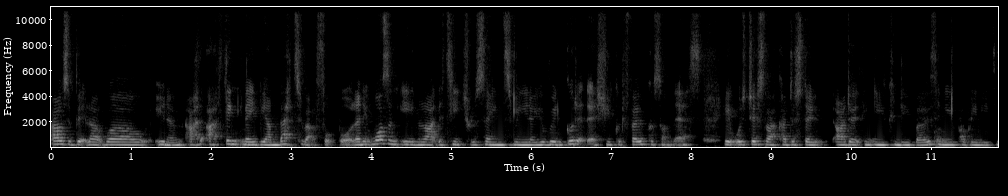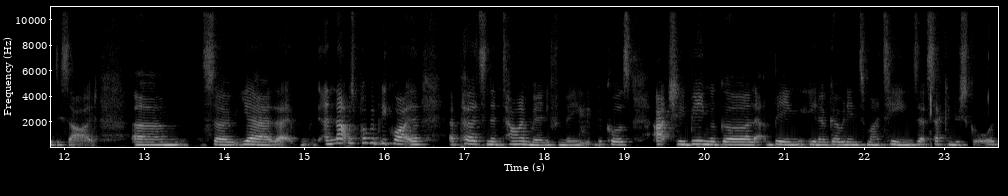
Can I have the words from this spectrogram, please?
i was a bit like well you know I, I think maybe i'm better at football. And it wasn't even like the teacher was saying to me you know you're really good at this. You could focus on this. It was just like i just don't i don't think you can do both and mm. you probably need to decide um so yeah that, and that was probably quite a, a pertinent time really for me because actually being a girl and being you know going into my teens at secondary school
